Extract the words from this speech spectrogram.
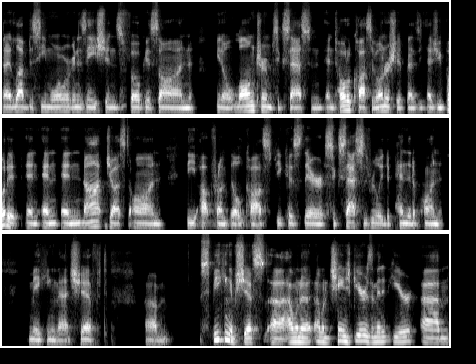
And I'd love to see more organizations focus on, you know, long-term success and, and total cost of ownership, as, as you put it, and, and, and not just on the upfront build costs, because their success is really dependent upon making that shift. Um, speaking of shifts, uh, I want to I want to change gears a minute here. Um,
